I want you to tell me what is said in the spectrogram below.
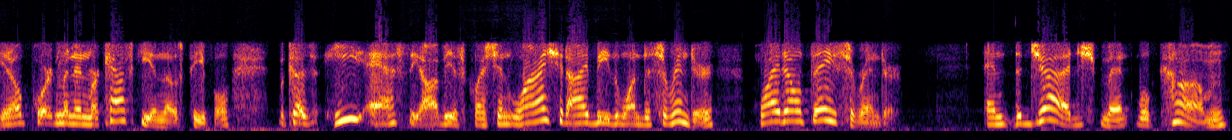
you know, Portman and Murkowski and those people, because he asked the obvious question, why should I be the one to surrender? Why don't they surrender? And the judgment will come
